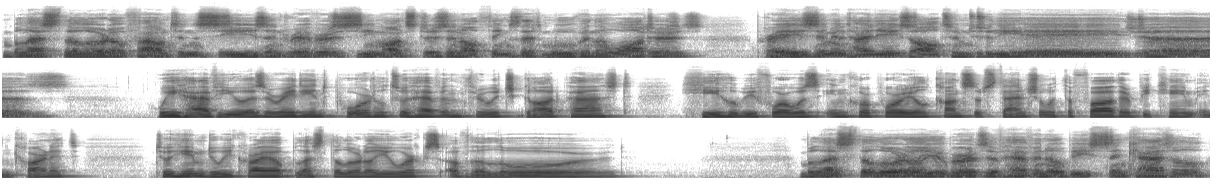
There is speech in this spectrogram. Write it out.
Bless the Lord, O fountains, seas, and rivers, sea monsters, and all things that move in the waters. Praise him and highly exalt him to the ages. We have you as a radiant portal to heaven through which God passed. He who before was incorporeal, consubstantial with the Father, became incarnate. To him do we cry out, Bless the Lord, all you works of the Lord. Bless the Lord, all you birds of heaven, O beasts and cattle.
